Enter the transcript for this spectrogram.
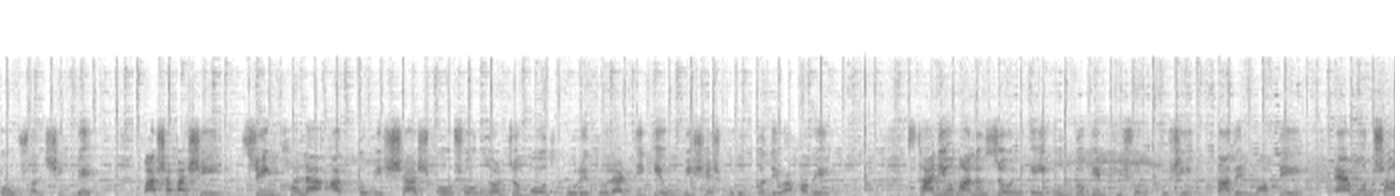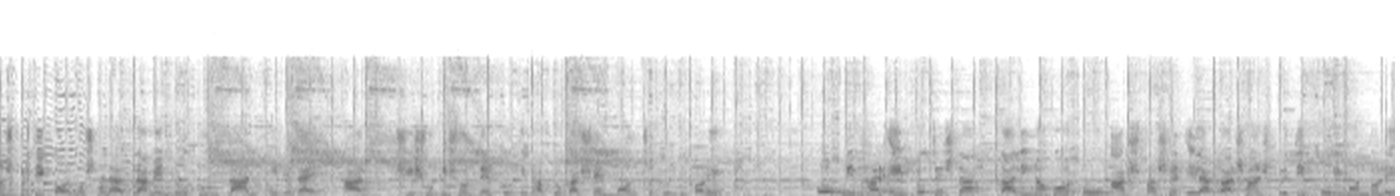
কৌশল শিখবে। পাশাপাশি শৃঙ্খলা, আত্মবিশ্বাস ও সৌন্দর্য বোধ গড়ে তোলার দিকেও বিশেষ গুরুত্ব দেওয়া হবে। স্থানীয় মানুষজন এই উদ্যোগে ভীষণ খুশি। তাদের মতে, এমন সাংস্কৃতিক কর্মশালা গ্রামের নতুন প্রাণ এনে দেয় আর শিশু কিশোরদের প্রতিভা প্রকাশের মঞ্চ তৈরি করে। অগ্নিভার এই প্রচেষ্টা কালীনগর ও আশপাশের এলাকার সাংস্কৃতিক পরিমণ্ডলে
